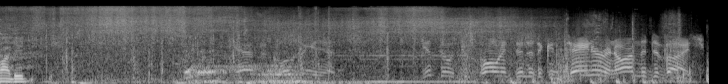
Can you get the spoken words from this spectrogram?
Come on, dude. Gas is closing in. Get those components into the container and arm the device.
